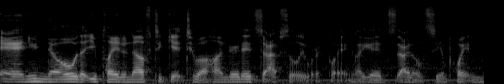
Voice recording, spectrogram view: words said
and you know that you played enough to get to 100, it's absolutely worth playing. Like it's I don't see a point in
